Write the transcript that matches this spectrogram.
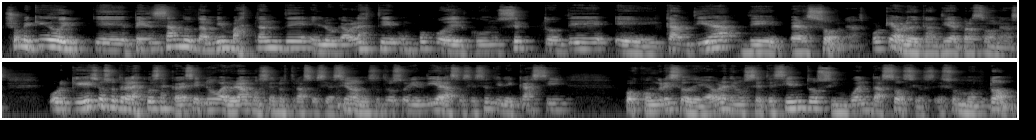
Yo me quedo eh, pensando también bastante en lo que hablaste un poco del concepto de eh, cantidad de personas. ¿Por qué hablo de cantidad de personas? Porque eso es otra de las cosas que a veces no valoramos en nuestra asociación. Nosotros hoy en día la asociación tiene casi, post congreso de ahora tenemos 750 socios, es un montón.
